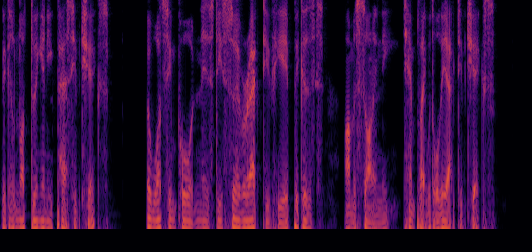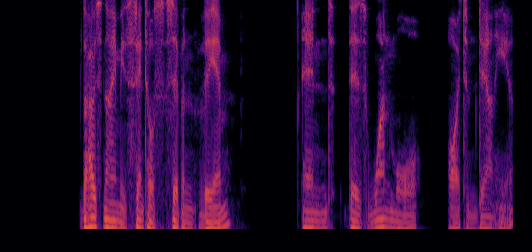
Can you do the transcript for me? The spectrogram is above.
because I'm not doing any passive checks. But what's important is the server active here because I'm assigning the template with all the active checks. The host name is CentOS7VM and there's one more item down here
